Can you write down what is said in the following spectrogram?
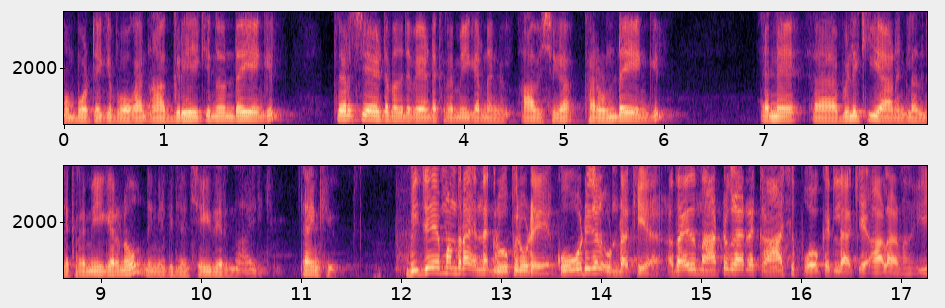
മുമ്പോട്ടേക്ക് പോകാൻ ആഗ്രഹിക്കുന്നുണ്ടെങ്കിൽ തീർച്ചയായിട്ടും അതിന് വേണ്ട ക്രമീകരണങ്ങൾ ആവശ്യക്കാരുണ്ട് എന്നെ വിളിക്കുകയാണെങ്കിൽ അതിന്റെ ക്രമീകരണവും നിങ്ങൾക്ക് ഞാൻ ചെയ്തു തരുന്നതായിരിക്കും. താങ്ക് യു വിജയമന്ത്ര എന്ന ഗ്രൂപ്പിലൂടെ കോടികൾ ഉണ്ടാക്കിയ അതായത് നാട്ടുകാരുടെ കാശ് പോക്കറ്റിലാക്കിയ ആളാണ് ഈ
